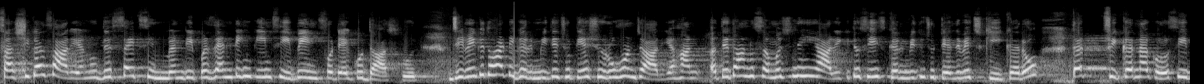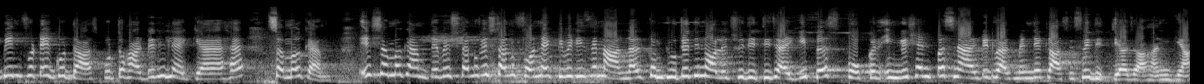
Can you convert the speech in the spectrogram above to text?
ਸਤਿ ਸ਼੍ਰੀ ਅਕਾਲ ਸਾਰਿਆਂ ਨੂੰ। This side Simran representing team CB infotech Gurdaspur. ਜਿਵੇਂ ਕਿ ਤੁਹਾਡੀ ਗਰਮੀ ਦੀਆਂ ਛੁੱਟੀਆਂ ਸ਼ੁਰੂ ਹੋਣ ਜਾ ਰਹੀਆਂ ਹਨ ਅਤੇ ਤੁਹਾਨੂੰ ਸਮਝ ਨਹੀਂ ਆ ਰਹੀ ਕਿ ਤੁਸੀਂ ਇਸ ਗਰਮੀ ਦੀਆਂ ਛੁੱਟੀਆਂ ਦੇ ਵਿੱਚ ਕੀ ਕਰੋ, ਤਾਂ ਫਿਕਰ ਨਾ ਕਰੋ। ਸੀਬੀ ਇਨਫੋਟੈਕ ਗੁਰਦਾਸਪੁਰ ਤੁਹਾਡੇ ਲਈ ਲੈ ਕੇ ਆਇਆ ਹੈ ਸਮਰ ਕੈਂਪ ਇਸ ਸਮਰ ਕੈਂਪ ਦੇ ਵਿੱਚ ਤੁਹਾਨੂੰ ਵਿੱਚ ਤੁਹਾਨੂੰ ਫਨ ਐਕਟੀਵਿਟੀਜ਼ ਦੇ ਨਾਲ ਨਾਲ ਕੰਪਿਊਟਰ ਦੀ ਨੌਲੇਜ ਵੀ ਦਿੱਤੀ ਜਾਏਗੀ plus spoken English and personality development ਦੀਆਂ ਕਲਾਸਿਸ ਵੀ ਦਿੱਤੀਆਂ ਜਾਣਗੀਆਂ।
